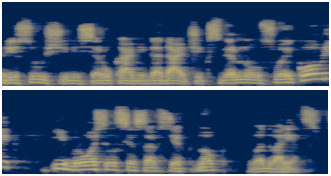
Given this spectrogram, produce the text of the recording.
Трясущимися руками гадальчик свернул свой коврик и бросился со всех ног во дворец.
